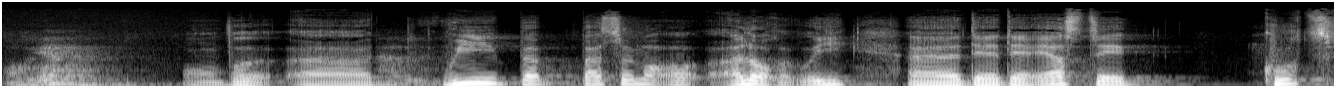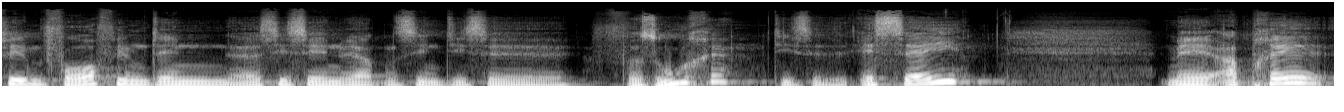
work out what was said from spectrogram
On regarde On va, äh, ah, oui, pas, pas, seulement. Alors, oui, äh, der, der erste Kurzfilm, Vorfilm, den äh, Sie sehen werden, sind diese Versuche, diese Essay. Mais après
